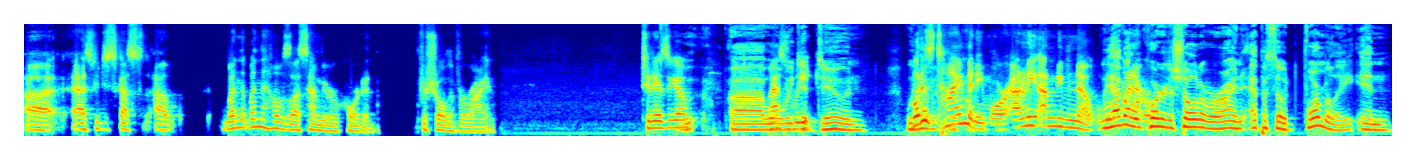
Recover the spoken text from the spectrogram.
uh, as we discussed, uh, when the, when the hell was the last time we recorded for Shoulder of Orion? Two days ago. Uh, well, Last we week. did Dune. We what is time anymore? I don't. e- I don't even know. We haven't Whatever. recorded a Shoulder of Orion episode formally in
